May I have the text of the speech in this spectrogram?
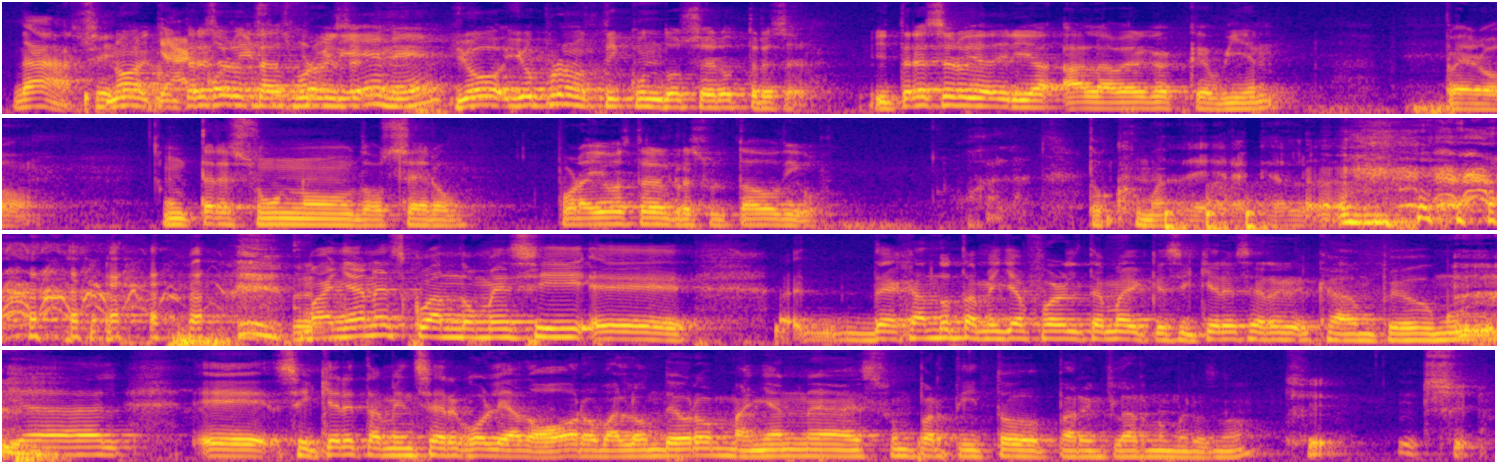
Nah, sí, no, y con ya 3-0 con te das por bien, ¿eh? Yo, yo pronostico un 2-0, 3-0. Y 3-0 ya diría a la verga que bien. Pero un 3-1, 2-0. Por ahí va a estar el resultado, digo. Ojalá. Toco madera, cabrón. Mañana es cuando Messi, eh, dejando también ya fuera el tema de que si quiere ser campeón mundial, eh, si quiere también ser goleador o balón de oro, mañana es un partito para inflar números, ¿no? Sí. Sí.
